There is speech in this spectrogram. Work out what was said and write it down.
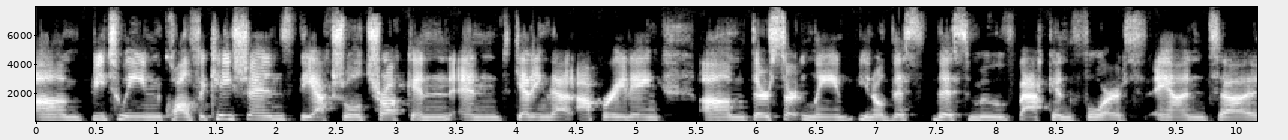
um, between qualifications the actual truck and and getting that operating um, there's certainly you know this this move back and forth. And uh,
